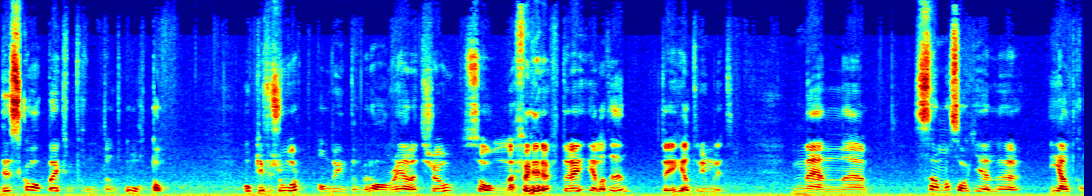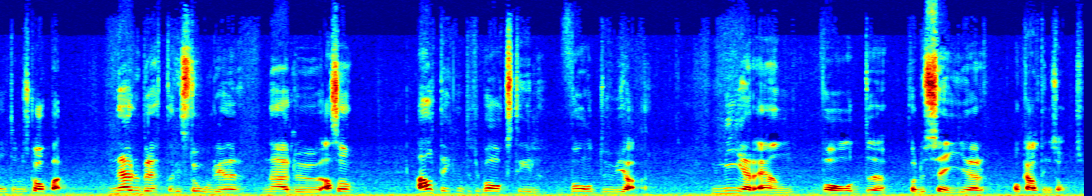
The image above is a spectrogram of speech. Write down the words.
det skapar liksom content åt dem. Och jag förstår om du inte vill ha en reality show som följer efter dig hela tiden. Det är helt rimligt. Men eh, samma sak gäller i allt content du skapar. När du berättar historier, när du, alltså allting knyter tillbaks till vad du gör. Mer än vad, vad du säger och allting sånt.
